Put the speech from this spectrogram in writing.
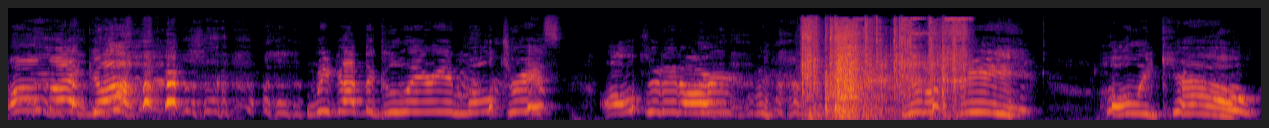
Oh my gosh! We got the Galarian Moltres! Alternate art! Little C! Holy cow!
